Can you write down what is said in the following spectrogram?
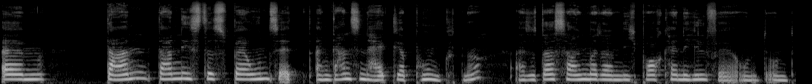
ähm, dann, dann ist das bei uns ein ganz heikler Punkt. Ne? Also da sagen wir dann, ich brauche keine Hilfe und, und,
